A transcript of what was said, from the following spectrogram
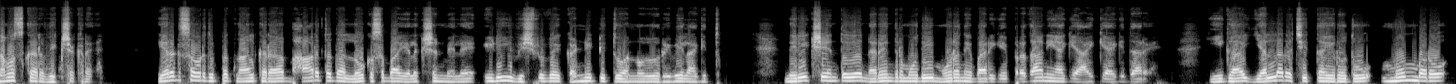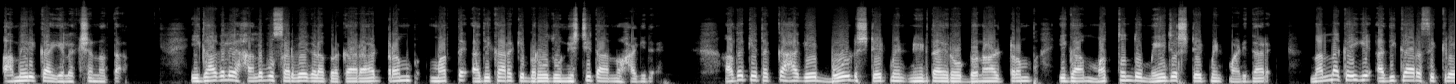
ನಮಸ್ಕಾರ ವೀಕ್ಷಕರೇ. ಎರಡ್ ಸಾವಿರದ ಇಪ್ಪತ್ನಾಲ್ಕರ ಭಾರತದ ಲೋಕಸಭಾ ಎಲೆಕ್ಷನ್ ಮೇಲೆ ಇಡೀ ವಿಶ್ವವೇ ಕಣ್ಣಿಟ್ಟಿತ್ತು ಅನ್ನೋದು ರಿವೀಲ್ ಆಗಿತ್ತು. ನಿರೀಕ್ಷೆಯಂತೆಯೇ ನರೇಂದ್ರ ಮೋದಿ ಮೂರನೇ ಬಾರಿಗೆ ಪ್ರಧಾನಿಯಾಗಿ ಆಯ್ಕೆಯಾಗಿದ್ದಾರೆ. ಈಗ ಎಲ್ಲರ ಚಿತ್ತ ಇರೋದು ಮುಂಬರೋ ಅಮೆರಿಕ ಎಲೆಕ್ಷನ್ ಅತ್ತ ಈಗಾಗಲೇ ಹಲವು ಸರ್ವೆಗಳ ಪ್ರಕಾರ ಟ್ರಂಪ್ ಮತ್ತೆ ಅಧಿಕಾರಕ್ಕೆ ಬರುವುದು ನಿಶ್ಚಿತ ಅನ್ನೋ ಹಾಗಿದೆ. ಅದಕ್ಕೆ ತಕ್ಕ ಹಾಗೆ ಬೋಲ್ಡ್ ಸ್ಟೇಟ್ಮೆಂಟ್ ನೀಡ್ತಾ ಇರೋ ಡೊನಾಲ್ಡ್ ಟ್ರಂಪ್ ಈಗ ಮತ್ತೊಂದು ಮೇಜರ್ ಸ್ಟೇಟ್ಮೆಂಟ್ ಮಾಡಿದ್ದಾರೆ. ನನ್ನ ಕೈಗೆ ಅಧಿಕಾರ ಸಿಕ್ಕರೆ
